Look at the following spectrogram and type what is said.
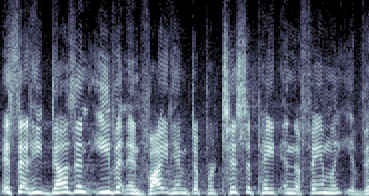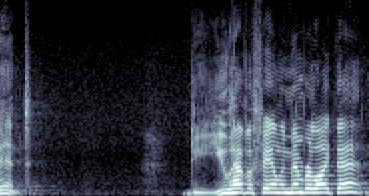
it's that he doesn't even invite him to participate in the family event. Do you have a family member like that?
